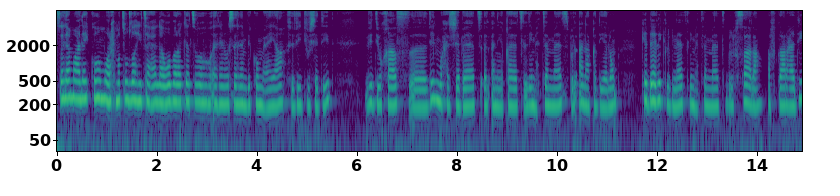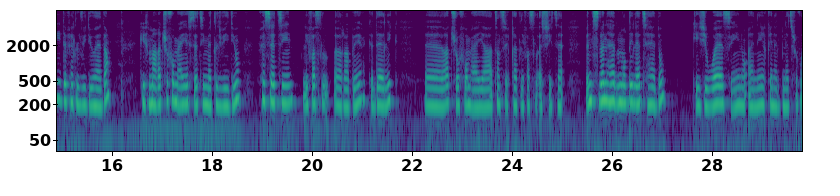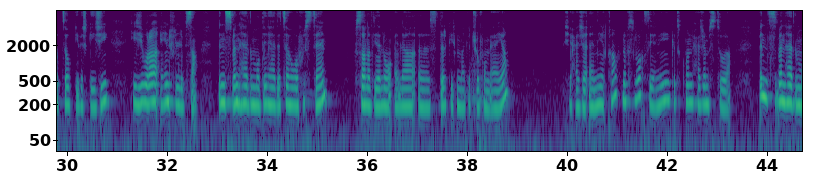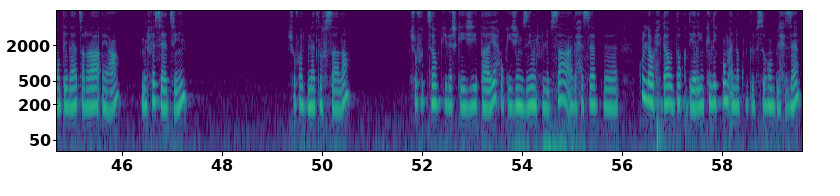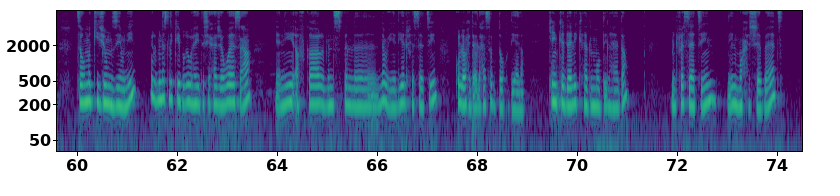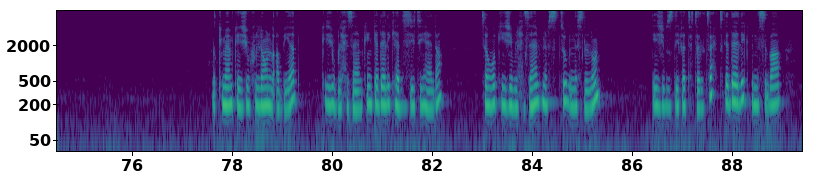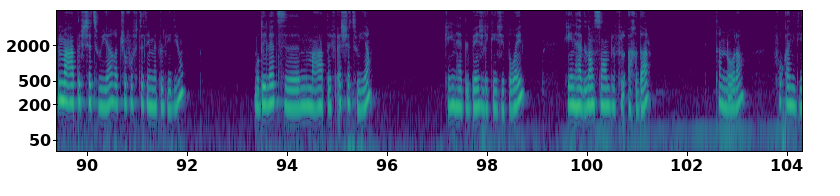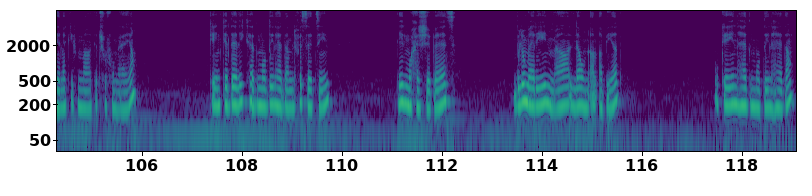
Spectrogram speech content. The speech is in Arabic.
السلام عليكم ورحمة الله تعالى وبركاته. أهلا وسهلا بكم معايا في فيديو جديد فيديو خاص آه، للمحجبات الأنيقات اللي مهتمات بالأناقة ديالهم. كذلك البنات اللي مهتمات بالفصالة. أفكار عديدة في هذا الفيديو هذا. كيف ما غتشوفوا معايا في تتمة الفيديو فساتين لفصل الربيع. كذلك آه، غتشوفوا معايا تنسيقات لفصل الشتاء. بالنسبة لهاد الموديلات هادو كيجيو واسعين وأنيقين البنات شوفوا الثوب كيفاش كيجي. كيجيو رائعين في اللبسة. بالنسبة لهذا الموديل هذا حتى هو فستان فصاله ديالو على صدر كيف ما كتشوفوا معايا. شي حاجة أنيقة وفي نفس الوقت يعني كتكون حاجة مستورة. بالنسبة لهاد الموديلات الرائعة من الفساتين شوفوا البنات الفصالة. شوفوا الثوب كيفاش كيجي طايح وكيجي مزيون في اللبسة على حسب كل وحدة والذوق ديالها. يمكن لكم أنكم تلبسوهم بالحزام. حتى هما كيجيو مزيونين. والبنات اللي كيبغيو هيدا شي حاجة واسعة. يعني أفكار بالنسبة للنوعية ديال الفساتين. كل واحدة على حسب الذوق ديالها. كاين كذلك هذا الموديل هذا. من فساتين للمحجبات. الكمام كيجيو في اللون الأبيض. كيجيو بالحزام. كاين كذلك هذا الزيتي هذا. حتى هو كيجي بالحزام. نفس الثوب نفس اللون. كيجي بزديفه تحت لتحت. كذلك بالنسبة للمعاطف الشتوية غتشوفوا في تتمه الفيديو. موديلات من المعاطف الشتوية. كاين هذا البيج اللي كيجي طويل. كاين هذا l'ensemble في الأخضر. تنورة. فوقاني ديالها كيف ما كتشوفوا معايا. كاين كذلك هذا الموديل هذا من الفساتين. للمحجبات. بلو مارين مع اللون الأبيض. وكاين هذا الموديل هذا.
